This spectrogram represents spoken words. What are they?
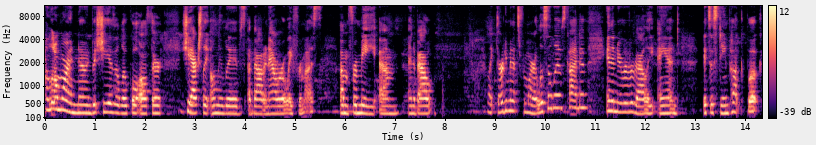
a little more unknown, but she is a local author. She actually only lives about an hour away from us, um, from me, um, and about like 30 minutes from where Alyssa lives, kind of, in the New River Valley, and it's a steampunk book.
